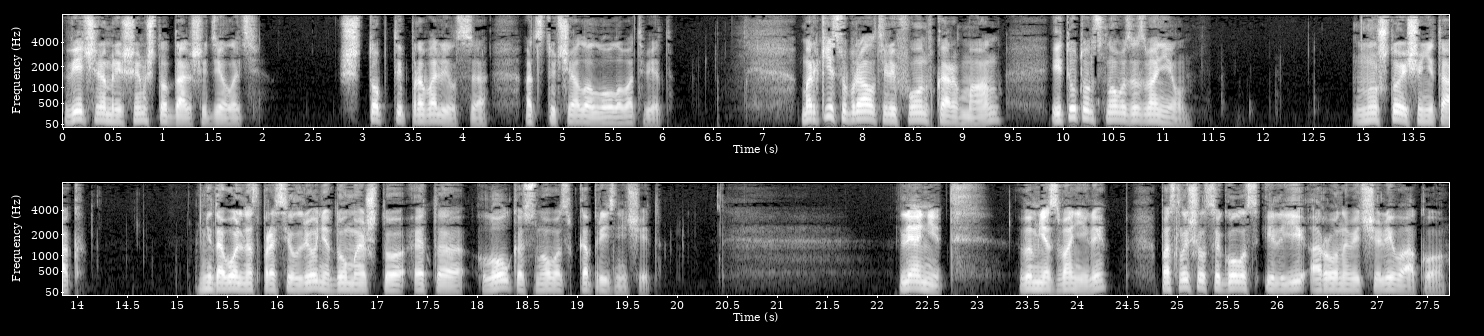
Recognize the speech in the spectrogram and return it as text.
Вечером решим, что дальше делать». «Чтоб ты провалился», — отстучала Лола в ответ. Маркиз убрал телефон в карман, и тут он снова зазвонил. «Ну, что еще не так?» Недовольно спросил Леня, думая, что эта Лолка снова капризничает. «Леонид, вы мне звонили?» — послышался голос Ильи Ароновича Левако.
